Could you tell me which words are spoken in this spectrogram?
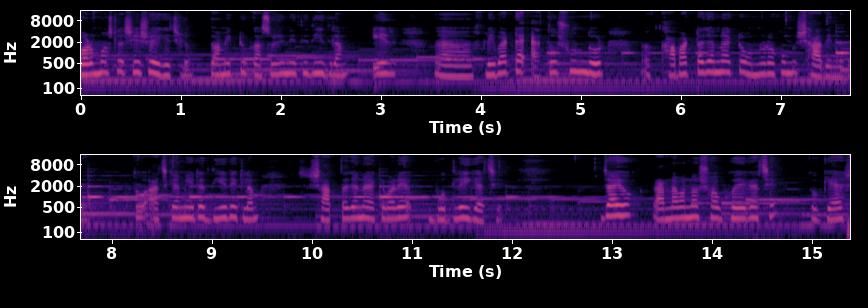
গরম মশলা শেষ হয়ে গেছিল, তো আমি একটু কাসুরি মেথি দিয়ে দিলাম। এর ফ্লেভারটা এত সুন্দর খাবারটা যেন একটা অন্যরকম স্বাদ এনে দেয়। তো আজকে আমি এটা দিয়ে দেখলাম, স্বাদটা যেন একেবারে বদলেই গেছে। যাই হোক, রান্নাবান্না সব হয়ে গেছে, তো গ্যাস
